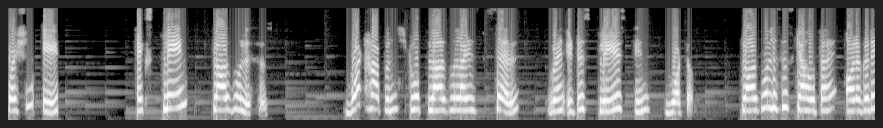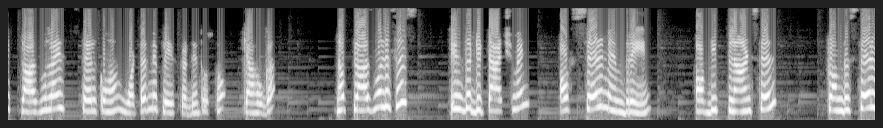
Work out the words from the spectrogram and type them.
Question eight explain plasmolysis what happens to a plasmolysed cell when it is placed in water plasmolysis क्या होता है? और अगर एक प्लाज्मोलाइज्ड सेल को हम वाटर में प्लेस कर दें तो उसको क्या होगा? Now plasmolysis is the detachment of cell membrane of the plant cell from the cell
